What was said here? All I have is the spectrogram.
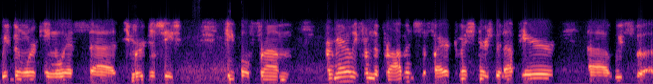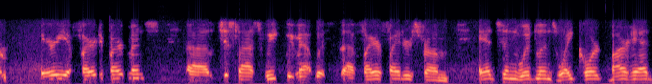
we've been working with uh, emergency people from primarily from the province. The fire commissioner's been up here. Uh, we've uh, area fire departments. Uh, just last week, we met with uh, firefighters from Edson, Woodlands, Whitecourt, Barrhead.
